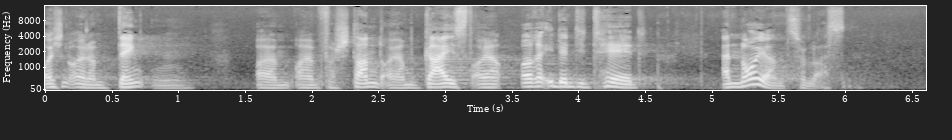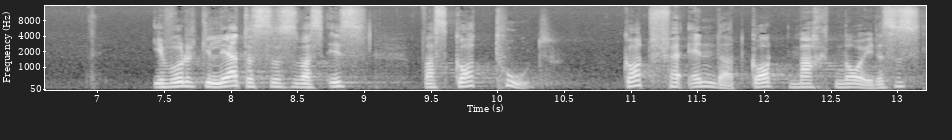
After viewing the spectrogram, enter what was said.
euch in eurem Denken, eurem, eurem Verstand, eurem Geist, eurer, eurer Identität erneuern zu lassen. Ihr wurdet gelehrt, dass das was ist, was Gott tut. Gott verändert, Gott macht neu. Das ist,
